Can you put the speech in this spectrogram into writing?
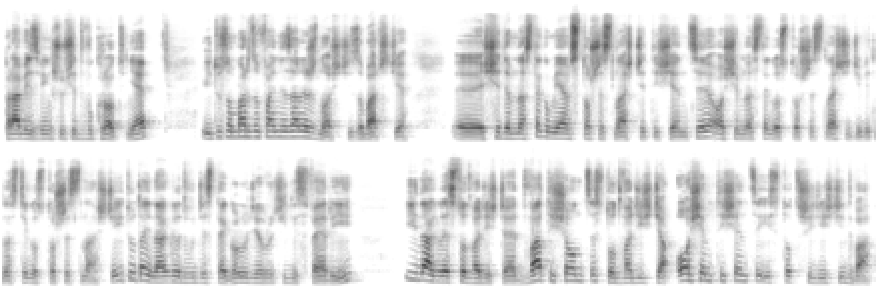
prawie zwiększył się dwukrotnie. I tu są bardzo fajne zależności, zobaczcie. Yy, 17 miałem 116 tysięcy, 18 116, 19 116 i tutaj nagle 20 ludzie wrócili z ferii i nagle 122 tysiące, 128 tysięcy i 132.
